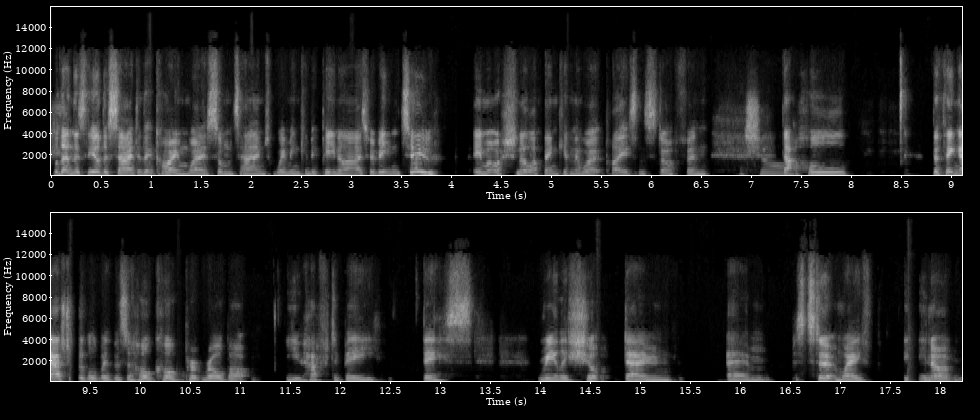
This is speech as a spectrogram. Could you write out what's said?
But then there's the other side of the coin where sometimes women can be penalized for being too emotional I think in the workplace and stuff and sure. that whole the thing I struggle with was a whole corporate robot. You have to be this really shut down um certain way you know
